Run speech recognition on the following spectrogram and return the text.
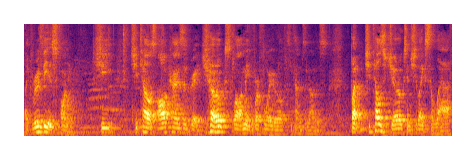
Like Ruthie is funny. She, she tells all kinds of great jokes. Well, I mean, for a four year old, sometimes not as but she tells jokes and she likes to laugh.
